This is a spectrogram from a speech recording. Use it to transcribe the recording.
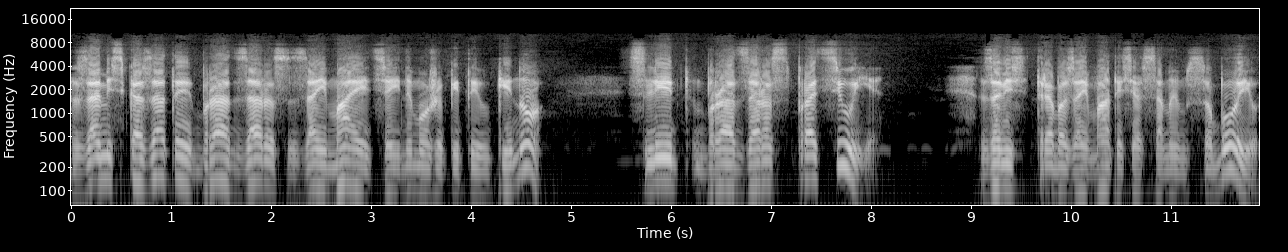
Замість казати, брат зараз займається і не може піти в кіно, слід брат зараз працює Замість треба займатися самим собою.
